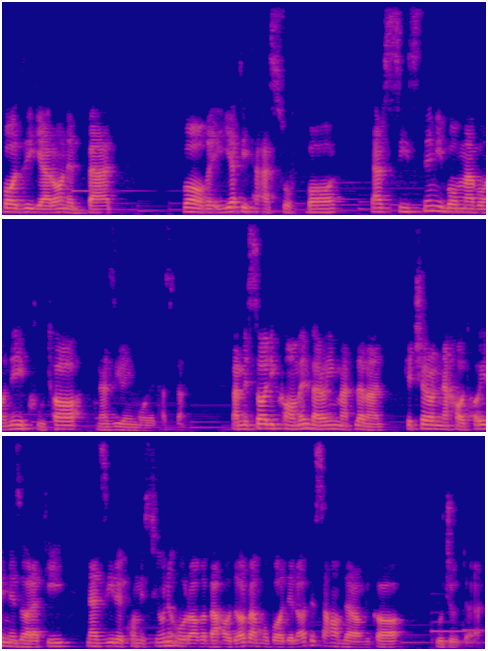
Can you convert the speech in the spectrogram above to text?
بازیگران بد واقعیتی تأسفبار در سیستمی با موانع کوتاه نظیر این مورد هستند و مثالی کامل برای این مطلبند که چرا نهادهای نظارتی نظیر کمیسیون اوراق بهادار و مبادلات سهام در آمریکا وجود دارد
